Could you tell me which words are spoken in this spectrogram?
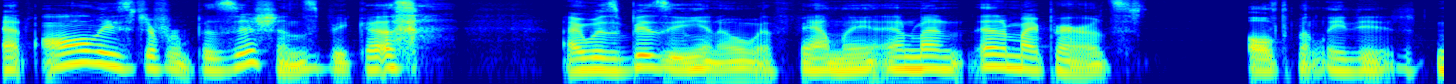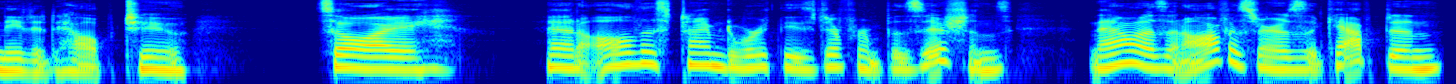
at all these different positions because I was busy, you know, with family and my and my parents ultimately needed, needed help too. So I had all this time to work these different positions. Now, as an officer, as a captain,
